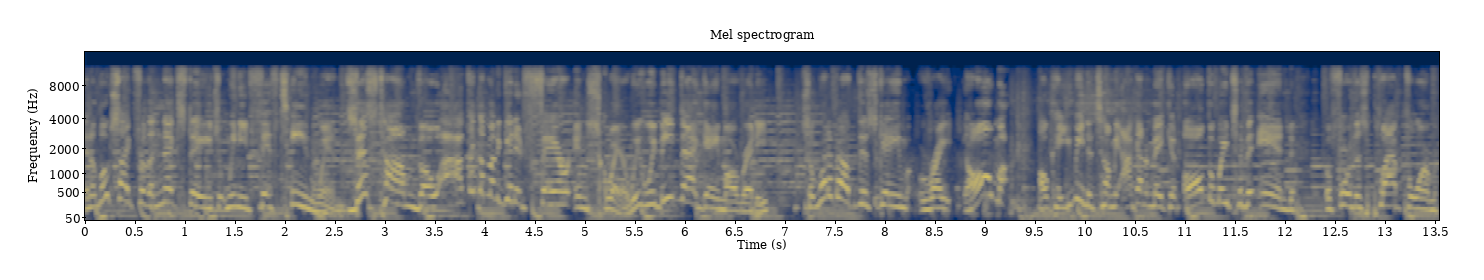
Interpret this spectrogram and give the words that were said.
And it looks like for the next stage, we need 15 wins. This time, though, I think I'm going to get it fair and square. We, we beat that game already. So what about this game right... Oh, my... Okay, you mean to tell me I got to make it all the way to the end before this platform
